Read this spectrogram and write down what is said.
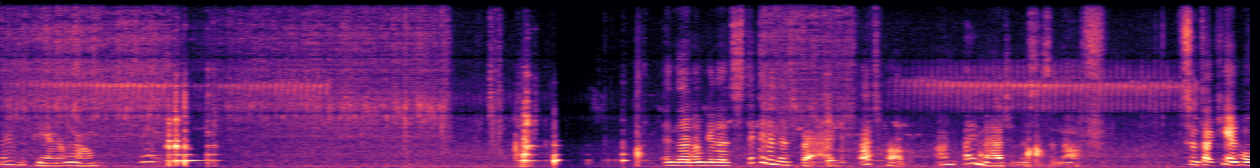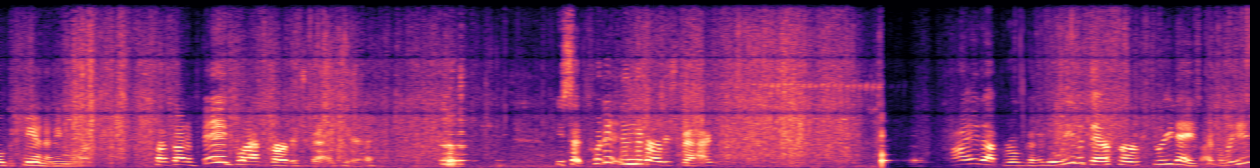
Move the pan around. And then I'm going to stick it in this bag. That's probably, I imagine this is enough. Since I can't hold the can anymore. So I've got a big black garbage bag here. He said put it in the garbage bag tie it up real good and leave it there for three days, I believe.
